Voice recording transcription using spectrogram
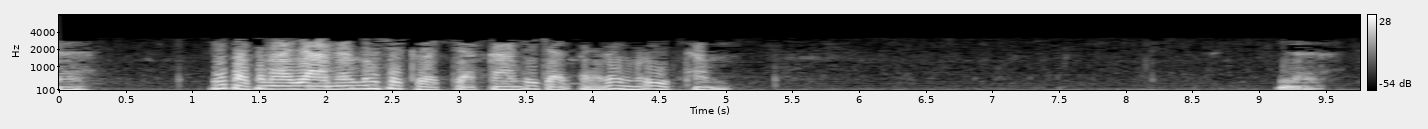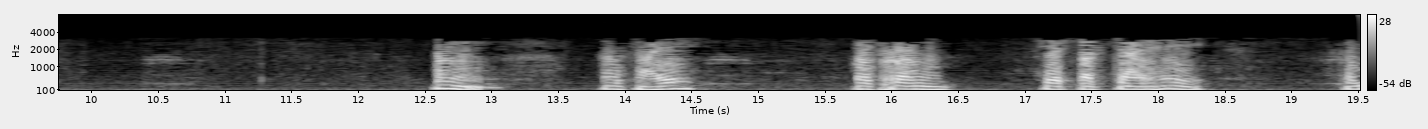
นะวิปัสสนาญาณนั้นไม่ใช่เกิดจากการที่จะไปเร่งรีบทำ ต้องอาศัยอบรมเหตุปัจจัยให้สม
